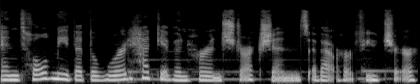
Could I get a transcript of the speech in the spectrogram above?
and told me that the Lord had given her instructions about her future.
